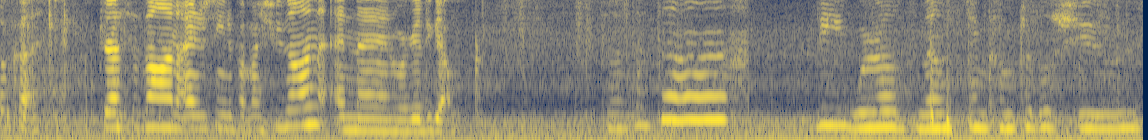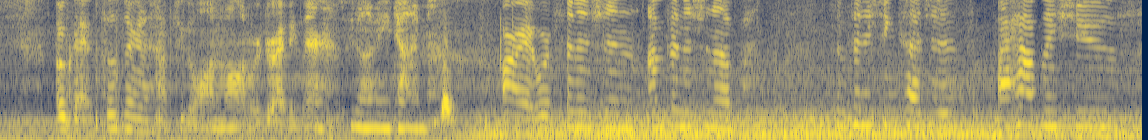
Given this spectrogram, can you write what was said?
Okay. Dress is on, I just need to put my shoes on, and then we're good to go. Dun, dun, dun. The world's most uncomfortable shoes. Okay, those are gonna have to go on while we're driving there. We don't have any time. All right, we're finishing, I'm finishing up some finishing touches. I have my shoes,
